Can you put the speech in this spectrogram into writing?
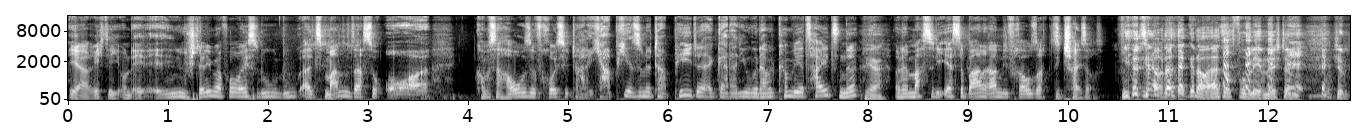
ja, richtig. Und äh, stell dir mal vor, weißt du, du, als Mann sagst so, oh, kommst nach Hause, freust dich total, ich habe hier so eine Tapete, ergattert, Junge, damit können wir jetzt heizen, ne? Ja. Und dann machst du die erste Bahn ran, die Frau sagt, sieht scheiße aus. Genau, das, genau, das ist das Problem, ne? Stimmt. stimmt.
